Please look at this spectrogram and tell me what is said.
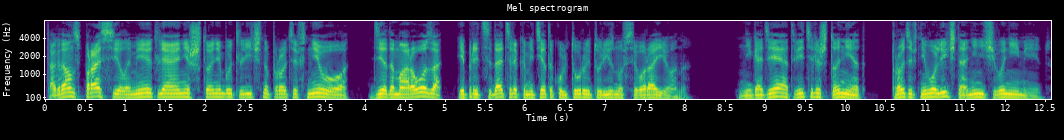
Тогда он спросил, имеют ли они что-нибудь лично против него, Деда Мороза и председателя Комитета культуры и туризма всего района. Негодяи ответили, что нет, против него лично они ничего не имеют.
